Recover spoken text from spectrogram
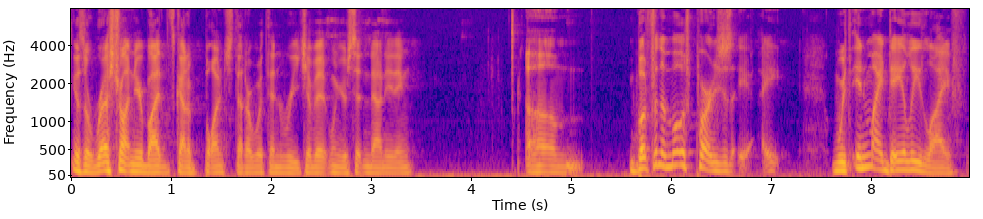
there's a restaurant nearby that's got a bunch that are within reach of it when you're sitting down eating. Um, but for the most part, it's just I, I, within my daily life,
